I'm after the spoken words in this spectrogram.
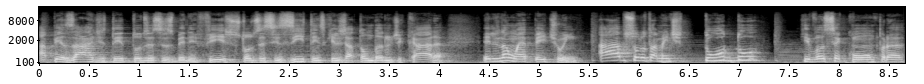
apesar de ter todos esses benefícios, todos esses itens que eles já estão dando de cara, ele não é pay to win. Absolutamente tudo que você compra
